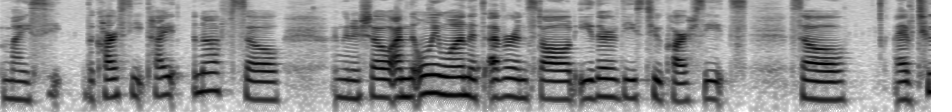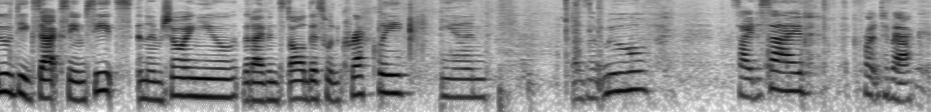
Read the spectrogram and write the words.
my seat, the car seat tight enough. So I'm going to show, I'm the only one that's ever installed either of these two car seats. So I have two of the exact same seats and I'm showing you that I've installed this one correctly and doesn't move side to side, front to back.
